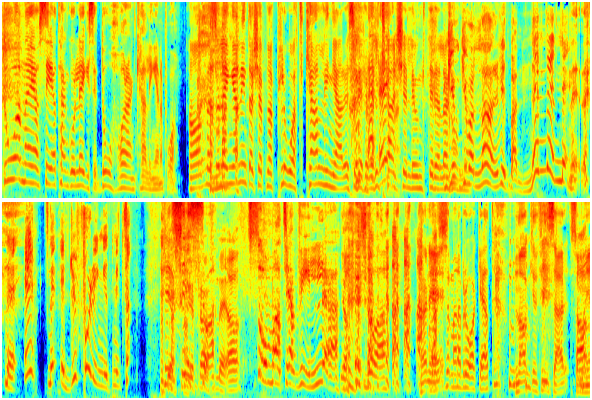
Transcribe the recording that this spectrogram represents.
Då när jag ser att han går och lägger sig, då har han kallingarna på. Ja, men så länge han inte har köpt några plåtkallingar så är det väl Nej. kanske lugnt i relationen. gud vad larvigt. Bara, nej, nej, nej, nej, nej, nej, du får inget det Precis så. mig. Ja. Som att jag ville. Ja, då, Hörrni, eftersom man har bråkat. nakenfisar som Ja. ni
